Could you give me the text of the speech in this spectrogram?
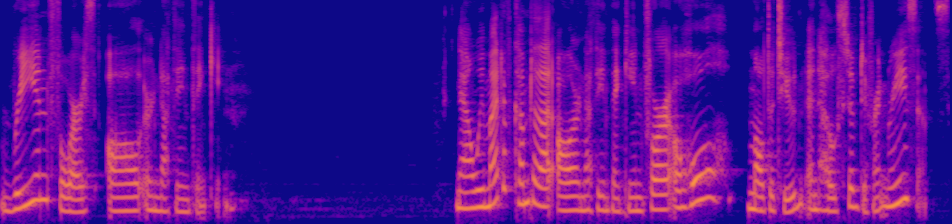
reinforce all or nothing thinking. Now, we might have come to that all or nothing thinking for a whole multitude and host of different reasons.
